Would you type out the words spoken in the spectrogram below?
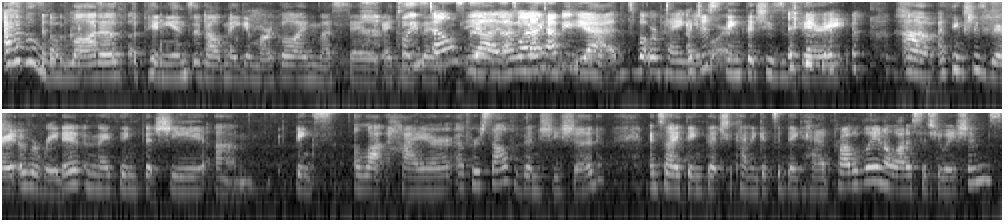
I have a So lot of opinions about Meghan Markle I must say like I think Please that, tell us. Yeah, that's why we have you here. Yeah, that's what we're paying for. I just for. think that she's very um, I think she's very overrated, and I think that she um, thinks a lot higher of herself than she should. And so I think that she kind of gets a big head probably in a lot of situations.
